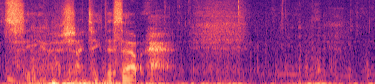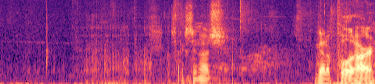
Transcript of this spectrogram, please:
Let's see, should I take this out? Check your nudge. You gotta pull it hard.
